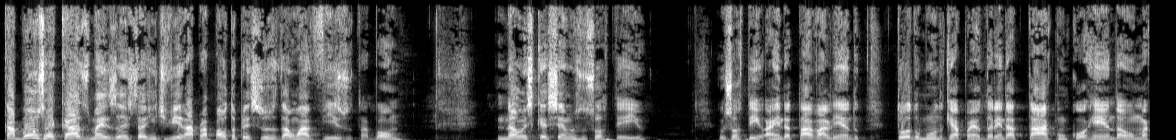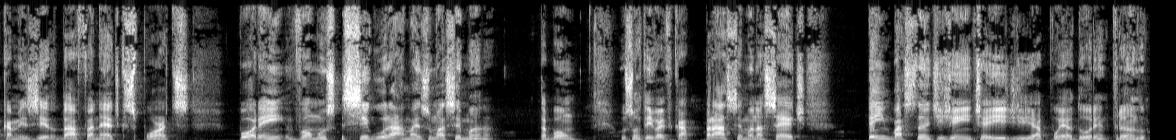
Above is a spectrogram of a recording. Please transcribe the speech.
Acabou os recados, mas antes da gente virar para a pauta, preciso dar um aviso, tá bom? Não esquecemos do sorteio o sorteio ainda tá valendo. Todo mundo que é apoiador ainda tá concorrendo a uma camiseta da Fanatic Sports. Porém, vamos segurar mais uma semana, tá bom? O sorteio vai ficar pra semana 7. Tem bastante gente aí de apoiador entrando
